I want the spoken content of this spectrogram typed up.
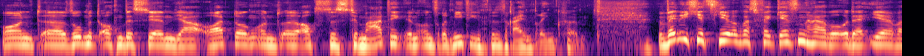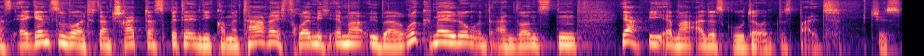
und äh, somit auch ein bisschen ja, Ordnung und äh, auch Systematik in unsere Meetings mit reinbringen können. Wenn ich jetzt hier irgendwas vergessen habe oder ihr was ergänzen wollt, dann schreibt das bitte in die Kommentare. Ich freue mich immer über Rückmeldung und ansonsten, ja, wie immer, alles Gute und bis bald. Tschüss.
